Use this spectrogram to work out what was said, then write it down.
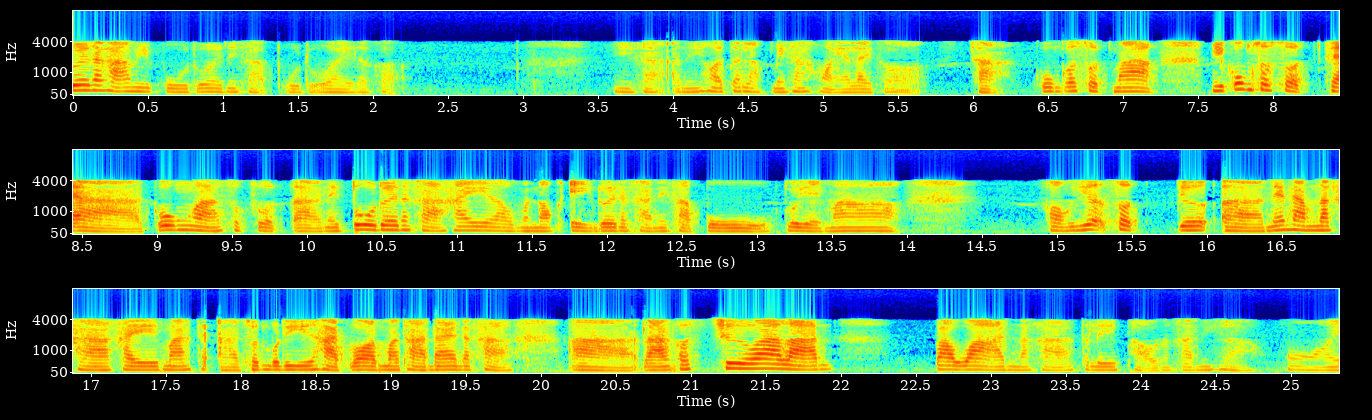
ด้วยนะคะ มีปูด้วยนี่ค่ะ ปูด้วยแล้วก็ นี่ค่ะ อันนี้หอยตลับไหมคะหอยอะไรก็ค่ะ กุ้งก็สดมาก มีกุ้งสดๆค่ะกุ้งอะสดๆอ่าในตู้ด้วยนะคะ ให้เรามาน็อกเองด้วยนะคะนี่ค่ะ ปูตัวใหญ่มาก ของเยอะสดเยอะอ่าแนะนำนะคะ ใครมาอ่าชนบุรีหาดวอนมาทานได้นะคะ อ่า ร้านเขาชื่อว่าร้าน ปลาวานนะคะ ทะเลเผานะคะนี่ค่ะ หอย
